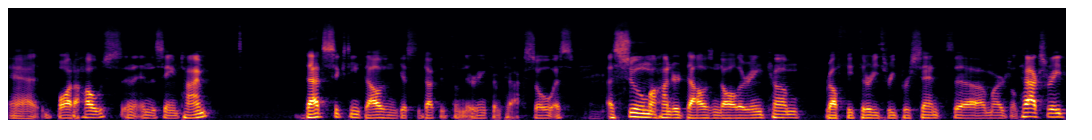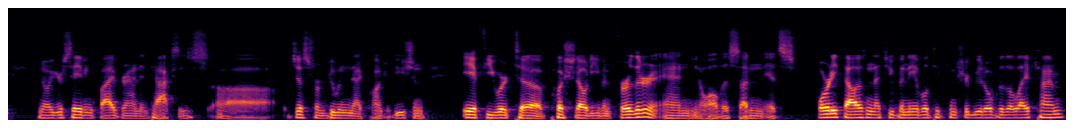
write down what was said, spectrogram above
and bought a house in, in the same time. That sixteen thousand gets deducted from their income tax. So as, assume a hundred thousand dollar income, roughly thirty three percent uh, marginal tax rate. You know, you're saving five grand in taxes uh, just from doing that contribution. If you were to push it out even further, and you know, all of a sudden it's forty thousand that you've been able to contribute over the lifetime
